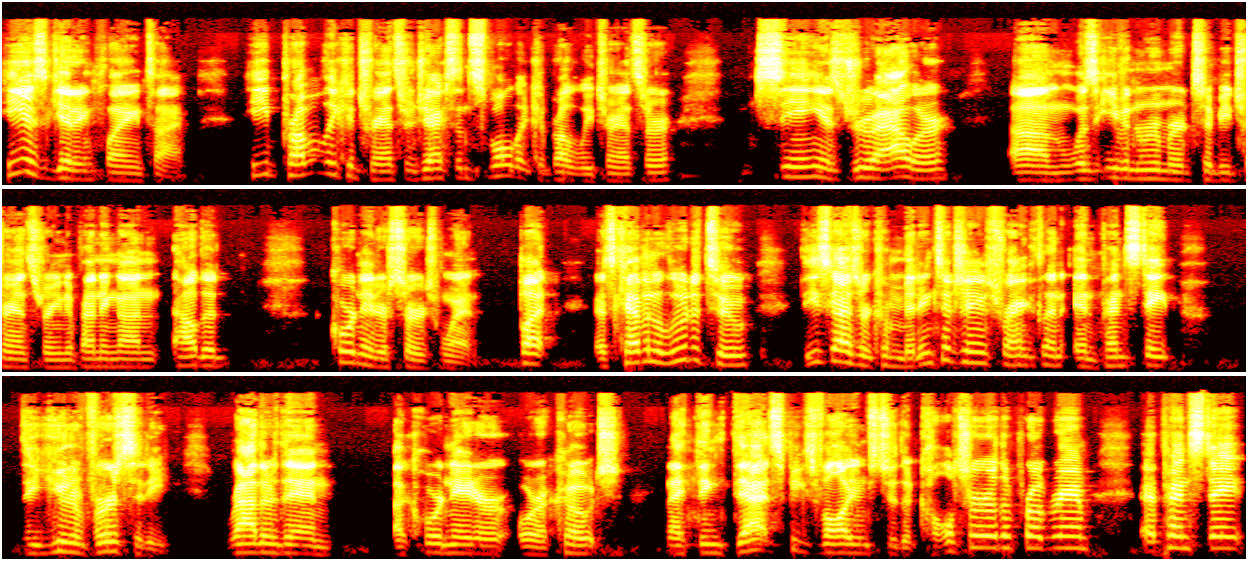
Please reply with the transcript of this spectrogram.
he is getting playing time. He probably could transfer. Jackson Smolik could probably transfer. Seeing as Drew Allar um, was even rumored to be transferring, depending on how the coordinator search went. But as Kevin alluded to, these guys are committing to James Franklin and Penn State, the university, rather than a coordinator or a coach. And I think that speaks volumes to the culture of the program at Penn State.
